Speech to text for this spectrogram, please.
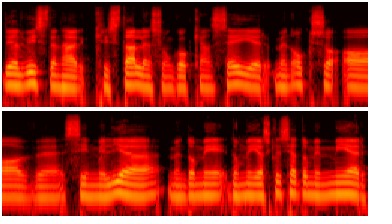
delvis den här kristallen som Gokhan säger men också av eh, sin miljö Men de är, de är, jag skulle säga att de är mer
